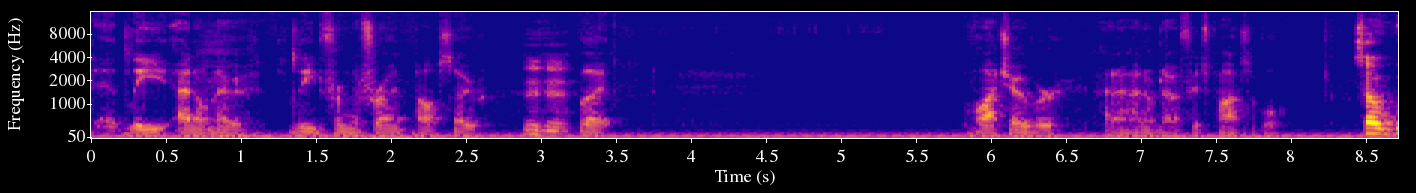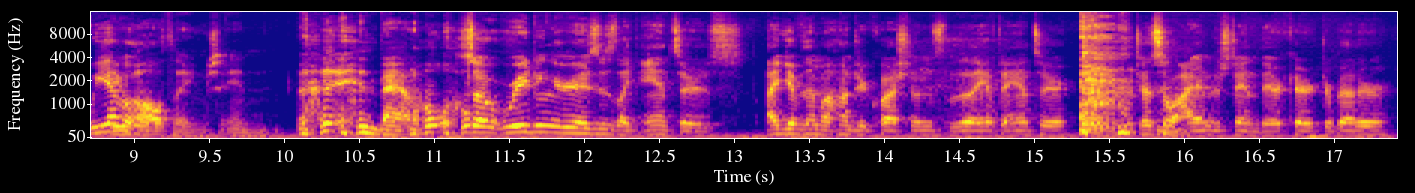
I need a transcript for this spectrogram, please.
that lead. I don't know, lead from the front also, Mm-hmm. but watch over. I don't, I don't know if it's possible. So we have Do a all things in in battle. so reading your guys' like answers. I give them a hundred questions that they have to answer, just so I understand their character better.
